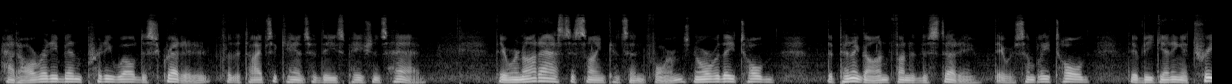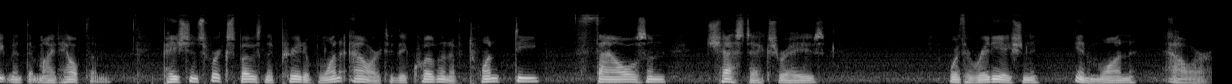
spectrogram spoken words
had already been pretty well discredited for the types of cancer these patients had. They were not asked to sign consent forms, nor were they told the Pentagon funded the study. They were simply told they'd be getting a treatment that might help them. Patients were exposed in the period of one hour to the equivalent of 20,000 chest x rays worth of radiation in one hour.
